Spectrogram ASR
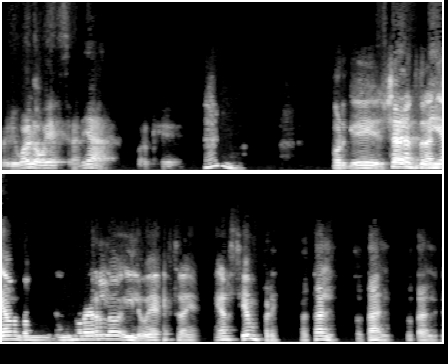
pero igual lo voy a extrañar, porque Claro. Porque ya lo extrañaba con no verlo y lo voy a extrañar siempre. Total, total, total.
